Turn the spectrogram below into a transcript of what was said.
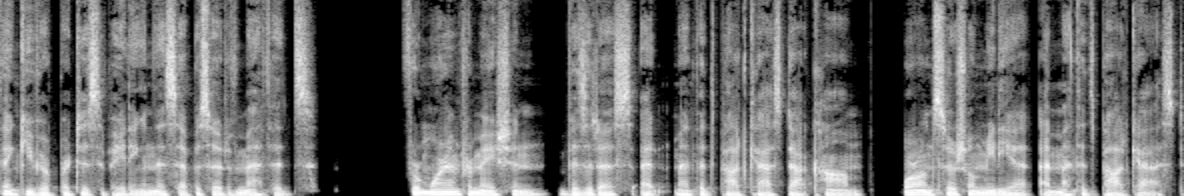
Thank you for participating in this episode of Methods. For more information, visit us at methodspodcast.com or on social media at Methods Podcast.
